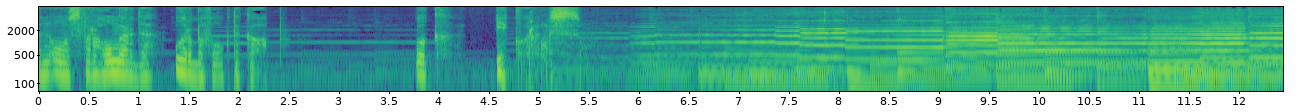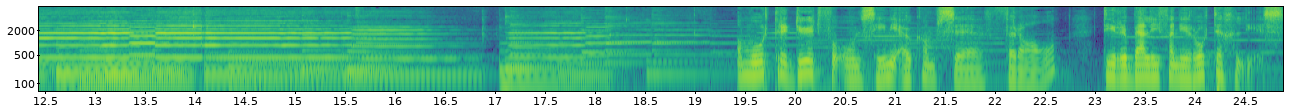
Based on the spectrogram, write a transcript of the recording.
in ons verhongerde, oorbevolkte Kaap. Ook ekorings. Amortre dood vir ons Henny Oukamp se verhaal die rebellie van die rotte gelees.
